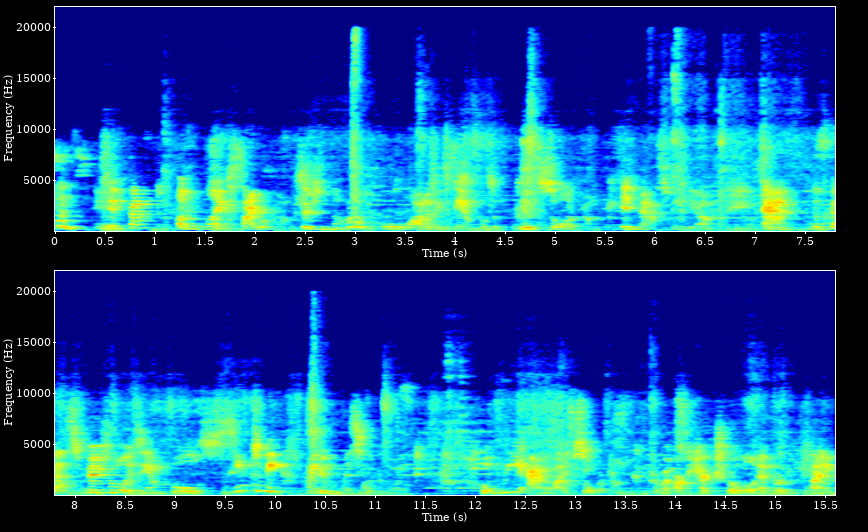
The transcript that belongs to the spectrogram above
Hmm. In fact, unlike cyberpunk, there's not a whole lot of examples of good solarpunk in mass media. And the best visual examples seem to be kind of missing the point. When we analyzed solarpunk from an architectural and urban planning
